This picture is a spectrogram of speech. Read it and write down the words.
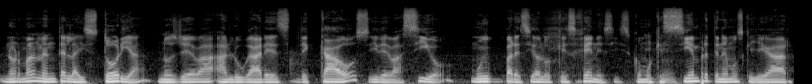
normalmente la historia nos lleva a lugares de caos y de vacío, muy parecido a lo que es Génesis, como que siempre tenemos que llegar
